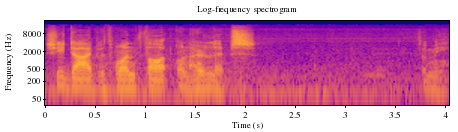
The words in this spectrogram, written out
She died with one thought on her lips. For me.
